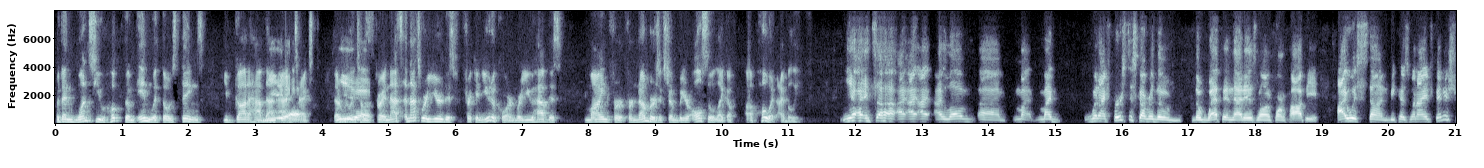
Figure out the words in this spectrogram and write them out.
But then once you hook them in with those things, you've got to have that yeah. ad text that really yeah. tells the story. And that's and that's where you're this freaking unicorn, where you have this mind for for numbers, extreme, but you're also like a, a poet, I believe. Yeah, it's uh, I I I love um my my when I first discovered the the weapon that is long form copy. I was stunned because when I had finished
